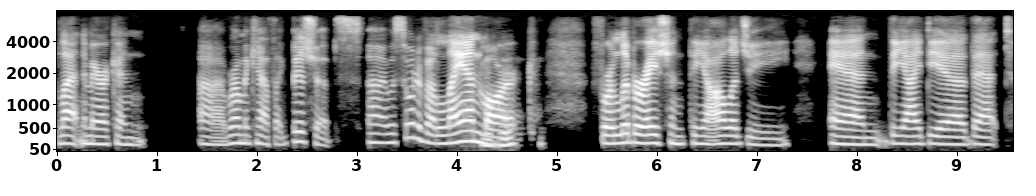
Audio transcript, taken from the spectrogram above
Latin American uh, Roman Catholic bishops. Uh, it was sort of a landmark mm-hmm. for liberation theology and the idea that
